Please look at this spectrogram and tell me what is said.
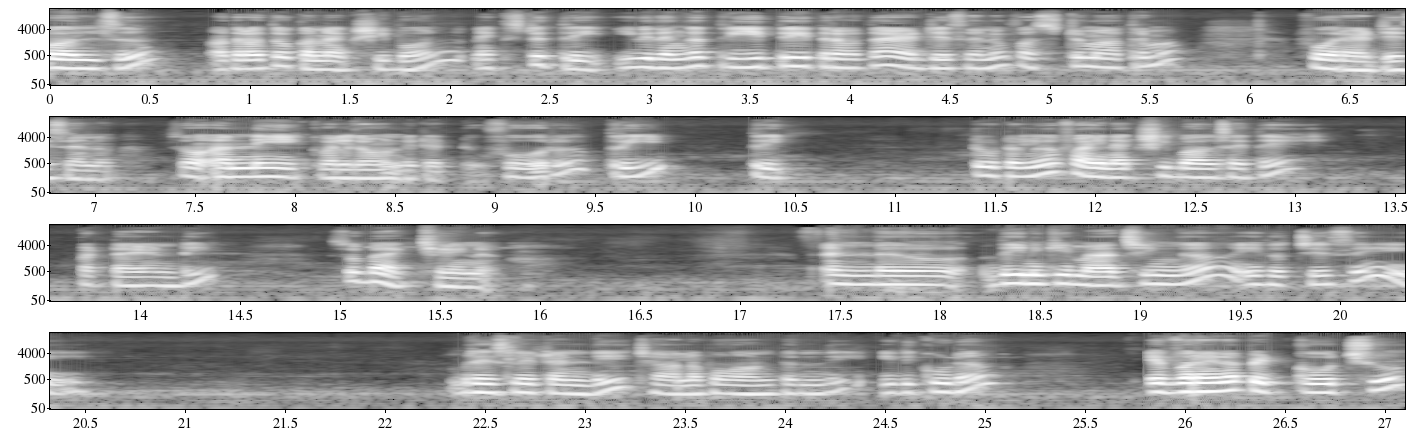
పర్ల్స్ ఆ తర్వాత ఒక నక్షి బాల్ నెక్స్ట్ త్రీ. ఈ విధంగా త్రీ త్రీ తర్వాత యాడ్ చేశాను. ఫస్ట్ మాత్రము ఫోర్ యాడ్ చేశాను. సో అన్నీ ఈక్వల్గా ఉండేటట్టు. Four three three. టోటల్గా ఫైవ్ నక్షి బాల్స్ అయితే పట్టాయండి. So back chain. అండ్ దీనికి మ్యాచింగ్గా ఇది వచ్చేసి బ్రేస్లెట్ అండి చాలా బాగుంటుంది. ఇది కూడా ఎవరైనా పెట్టుకోవచ్చు.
